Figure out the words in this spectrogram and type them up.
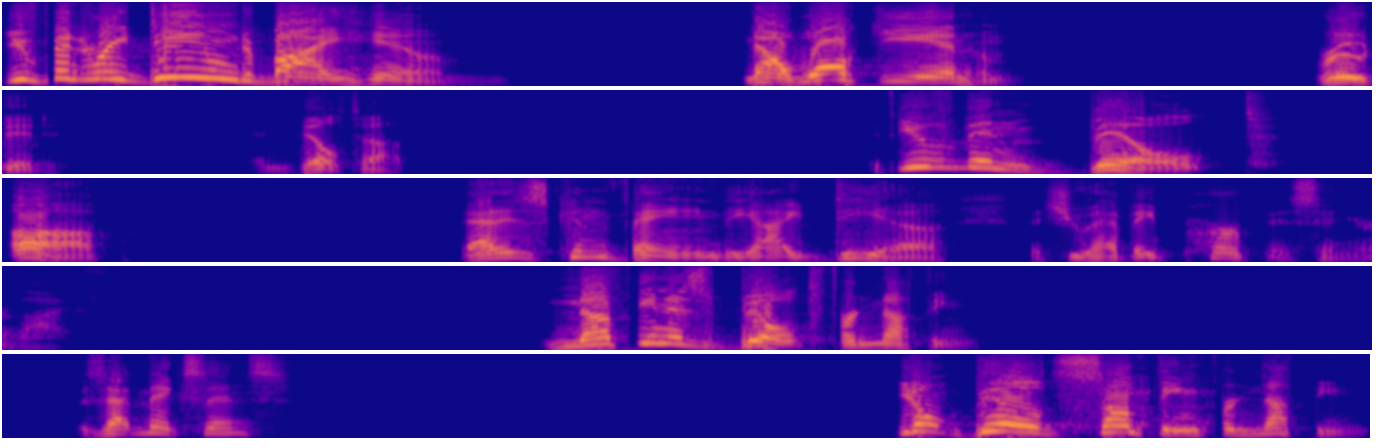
You've been redeemed by him. Now walk ye in him, rooted and built up. If you've been built up, that is conveying the idea that you have a purpose in your life. Nothing is built for nothing. Does that make sense? You don't build something for nothing.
